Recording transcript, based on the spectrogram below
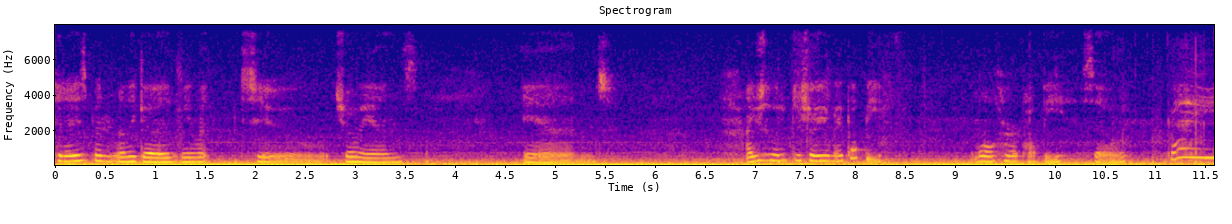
Today's been really good. We went to Joanne's and I just wanted to show you my puppy. Well, her puppy. So, bye.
